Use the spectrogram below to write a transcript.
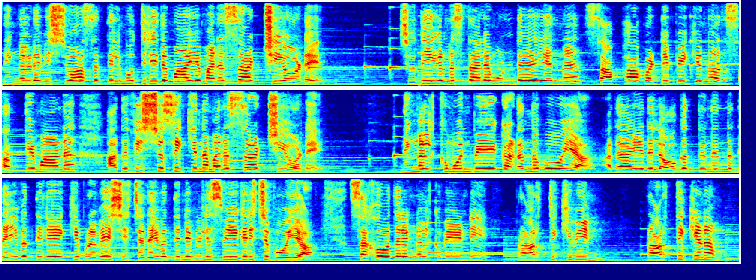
നിങ്ങളുടെ വിശ്വാസത്തിൽ മുദ്രിതമായ മനസാക്ഷിയോടെ ശുദ്ധീകരണ സ്ഥലം ഉണ്ട് എന്ന് സഭ പഠിപ്പിക്കുന്നു. അത് സത്യമാണ്. അത് വിശ്വസിക്കുന്ന മനസാക്ഷിയോടെ നിങ്ങൾക്ക് മുൻപേ കടന്നുപോയ അതായത് ലോകത്ത് നിന്ന് ദൈവത്തിലേക്ക് പ്രവേശിച്ച ദൈവത്തിന്റെ വിളി സ്വീകരിച്ചു പോയ സഹോദരങ്ങൾക്ക് വേണ്ടി പ്രാർത്ഥിക്കുവിൻ. പ്രാർത്ഥിക്കണം.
